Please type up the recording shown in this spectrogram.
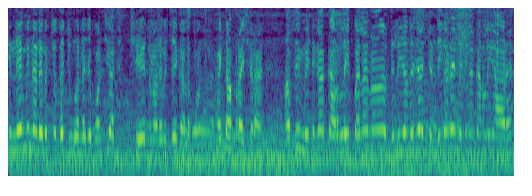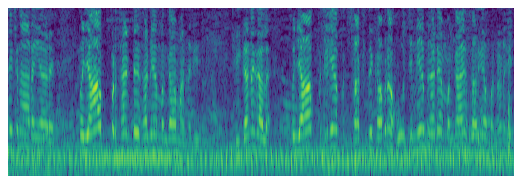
ਕਿੰਨੇ ਮਹੀਨਿਆਂ ਦੇ ਵਿੱਚ ਉੱਥੇ ਯੂਐਨ ਚ ਪਹੁੰਚੀ? ਅੱਜ 6 ਦਿਨਾਂ ਦੇ ਵਿੱਚ ਇਹ ਗੱਲ ਪਹੁੰਚ ਗਈ। ਐਡਾ ਪ੍ਰੈਸ਼ਰ ਹੈ। ਅਸੀਂ ਮੀਟਿੰਗਾਂ ਕਰਨ ਲਈ ਪਹਿਲਾਂ ਇਹਨਾਂ ਨਾਲ ਦਿੱਲੀ ਜਾਂਦੇ ਸੀ, ਚੰਡੀਗੜ੍ਹ ਇਹ ਮੀਟਿੰਗਾਂ ਕਰਨ ਲਈ ਆ ਰਹੇ ਨੇ ਕਿ ਨਾ ਰਹੇ, ਆ ਰਹੇ। 50% ਸਾਡੀਆਂ ਮੰਗਾਂ ਮੰਨ ਗਏ। ਠੀਕ ਹੈ ਨਾ ਗੱਲ? 50 ਜਿਹੜੀਆਂ 60 ਦੇ ਖਬਰਾਂ ਹੋ ਜਿੰਨੀਆਂ ਵੀ ਸਾਡੀਆਂ ਮੰਗਾਂ ਇਹ ਸਾਰੀਆਂ ਮੰਨਣਗੇ।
